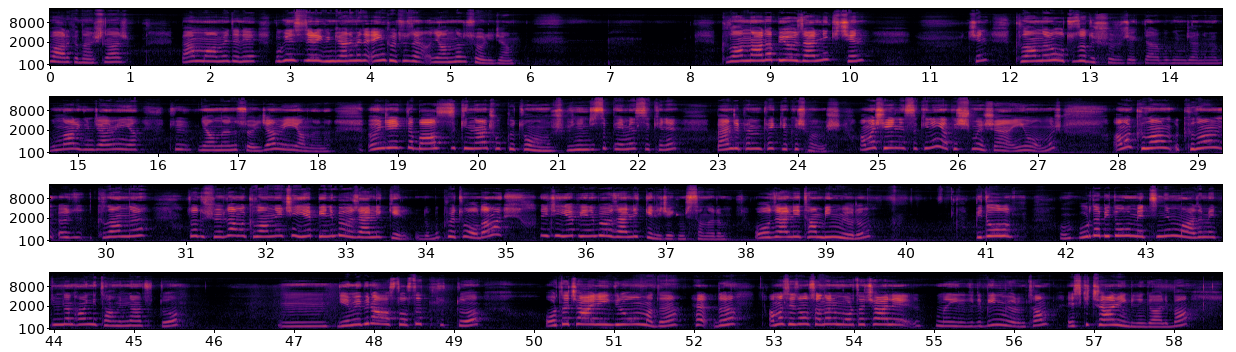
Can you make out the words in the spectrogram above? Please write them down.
Merhaba arkadaşlar. Ben Muhammed Ali. Bugün sizlere güncellemede en kötü yanları söyleyeceğim. Klanlarda bir özellik için için klanları 30'a düşürecekler bu güncelleme. Bunlar güncellemenin ya, yanlarını söyleyeceğim ve iyi yanlarını. Öncelikle bazı skinler çok kötü olmuş. Birincisi Pem'in skini bence Pem'e pek yakışmamış. Ama şeyin skini yakışmış. Ha, iyi olmuş. Ama klan klan öz- klanları da düşürdü ama klanlar için yepyeni bir özellik geldi. Bu kötü oldu ama için yepyeni bir özellik gelecekmiş sanırım. O özelliği tam bilmiyorum. Bir dolu burada bir dolu metinim vardı. Metinimden hangi tahminler tuttu? Hmm, 21 Ağustos'ta tuttu. Orta Çağ ile ilgili olmadı. He- da- Ama sezon sanırım Orta Çağ ile ilgili bilmiyorum tam. Eski Çağ ilgili galiba.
